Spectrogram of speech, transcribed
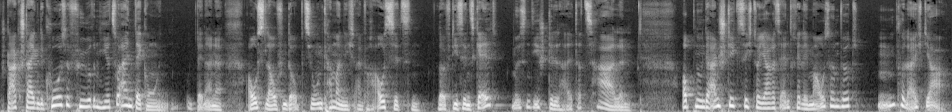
Stark steigende Kurse führen hier zu Eindeckungen. Denn eine auslaufende Option kann man nicht einfach aussitzen. Läuft dies ins Geld, müssen die Stillhalter zahlen. Ob nun der Anstieg sich zur Jahresendrallye mausern wird, hm, vielleicht ja.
